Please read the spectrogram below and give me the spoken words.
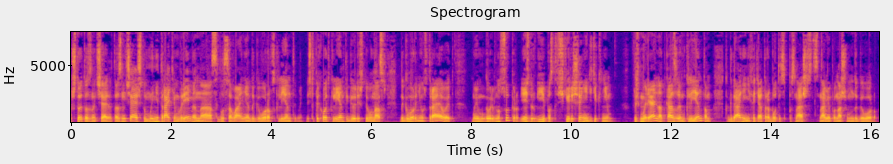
Что это означает? Это означает, что мы не тратим время на согласование договоров с клиентами. Если приходит клиент и говорит, что у нас договор не устраивает, мы ему говорим, ну супер, есть другие поставщики решений, идите к ним. То есть мы реально отказываем клиентам, когда они не хотят работать с, наш, с нами по нашему договору.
